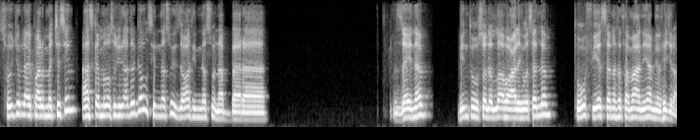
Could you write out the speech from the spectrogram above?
ሱጁድ ላይ ኳልመች ሲል አስቀምጠው ሱጁድ አድርገው ሲነሱ ይዘዋት ይነሱ ነበረ ዘይነብ ቢንቱ ሰለላሁ ዐለይሂ ወሰለም توفي سنه 8 من الهجره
